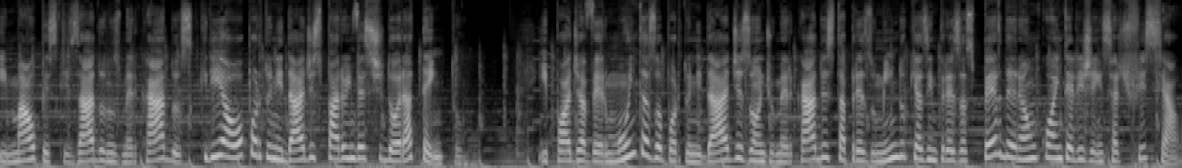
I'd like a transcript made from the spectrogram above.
e mal pesquisado nos mercados cria oportunidades para o investidor atento. E pode haver muitas oportunidades onde o mercado está presumindo que as empresas perderão com a inteligência artificial.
